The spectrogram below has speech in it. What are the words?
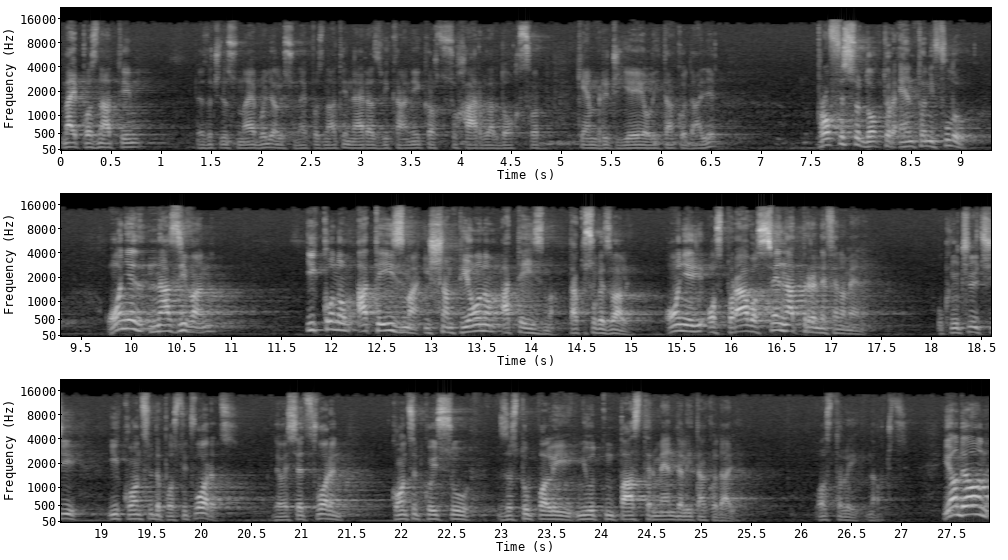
najpoznatijim, ne znači da su najbolji, ali su najpoznatiji, najrazvikaniji, kao što su Harvard, Oxford, Cambridge, Yale i tako dalje. Profesor dr. Anthony Flew. On je nazivan ikonom ateizma i šampionom ateizma, tako su ga zvali. On je osporavao sve nadprirodne fenomene, uključujući i koncept da postoji tvorac. Da je ovaj svet stvoren, koncept koji su zastupali Newton, Pasteur, Mendel i tako dalje. Ostali naučici. I onda je on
